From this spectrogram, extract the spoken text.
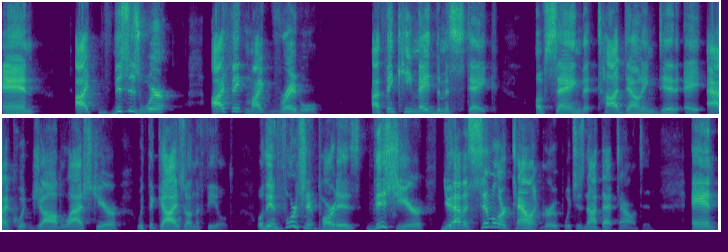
and I this is where I think Mike Vrabel I think he made the mistake of saying that Todd Downing did a adequate job last year with the guys on the field. Well, the unfortunate part is this year you have a similar talent group, which is not that talented, and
